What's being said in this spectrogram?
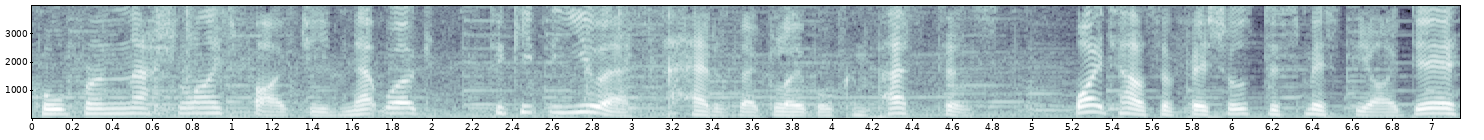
called for a nationalised 5G network to keep the US ahead of their global competitors. White House officials dismissed the idea,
